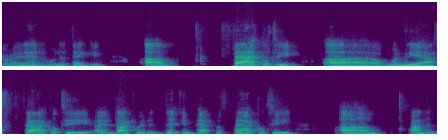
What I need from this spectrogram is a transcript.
Go right ahead, Una, thank you. Um, faculty, uh, when we asked faculty, uh, documented the impact with faculty. Um, on the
